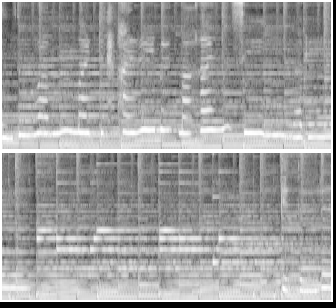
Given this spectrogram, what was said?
ಸಂತುವಂಬಟ್ ಹರಿಮ ಮಹನ್ಸಿಯಗೆ ಕಿತ್ತರೆ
